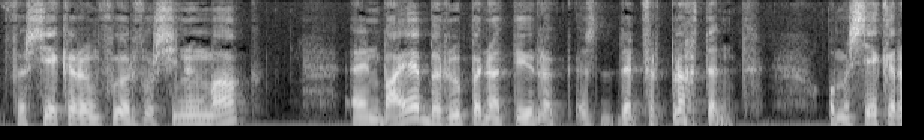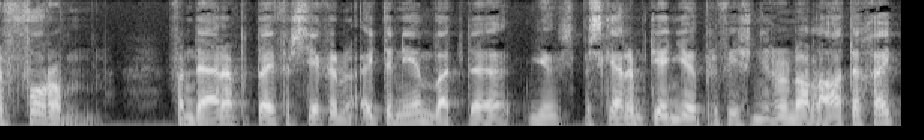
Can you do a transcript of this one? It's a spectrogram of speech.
versekering voor voorsiening maak. In baie beroepe natuurlik is dit verpligtend om 'n sekere vorm van derde party versekerings uit te neem wat uh, jou beskerm teen jou professionele nalatigheid.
